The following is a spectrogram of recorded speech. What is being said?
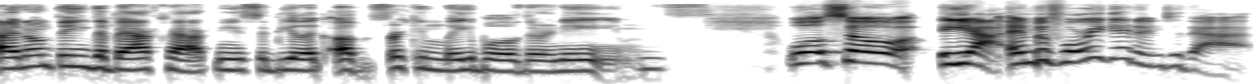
i don't think the backpack needs to be like a freaking label of their names well, so yeah, and before we get into that,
